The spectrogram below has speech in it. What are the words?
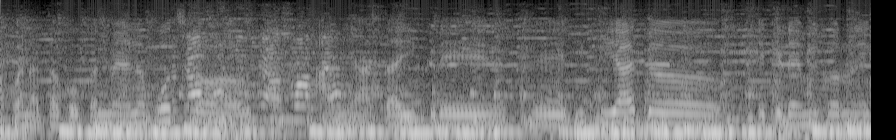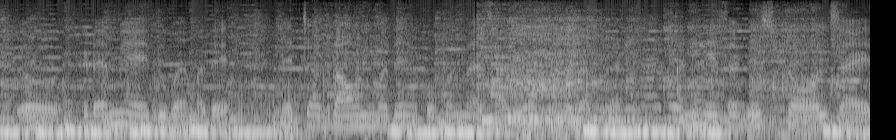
आपण आता कोकण मेळ्याला पोचलो आहोत. आणि आता इकडे हे इतिहाद अकॅडमी करून एक अकॅडमी आहे दुबईमध्ये. त्याच्या ग्राउंडमध्ये कोकण मेळा साजरा केला जातो आहे आणि हे सगळे स्टॉल्स आहेत.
